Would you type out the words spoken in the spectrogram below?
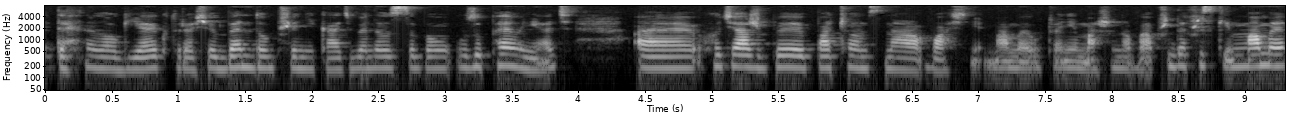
technologie, które się będą przenikać, będą ze sobą uzupełniać, e, chociażby patrząc na właśnie, mamy uczenie maszynowe, a przede wszystkim mamy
